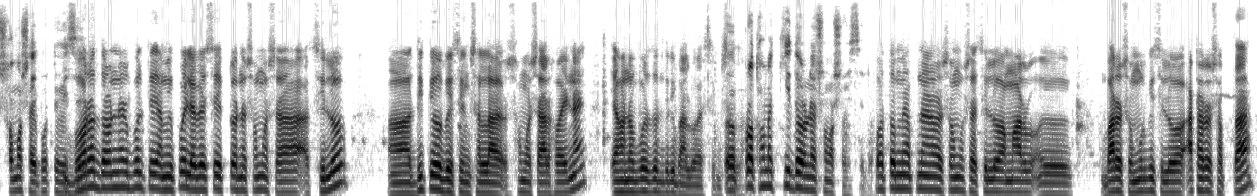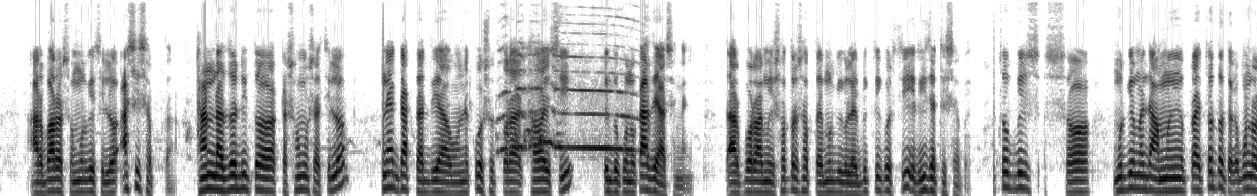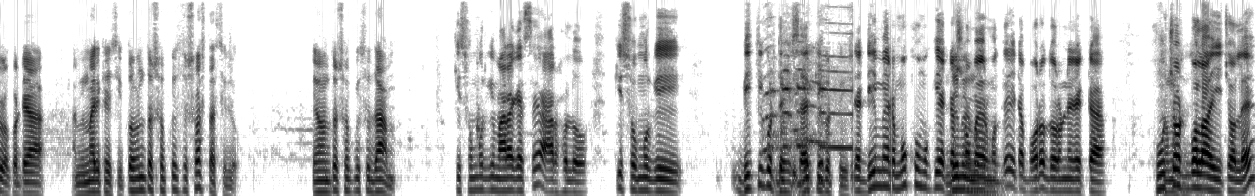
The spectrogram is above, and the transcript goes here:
সমস্যায় পড়তে হয়েছে। বড় ধরনের বলতে আমি পয়লা বেশে একটু অনেক সমস্যা ছিল। দ্বিতীয় বেশে ইনশাল্লাহ সমস্যা আর হয় নাই। এখনও পর্যন্ত ভালো আছি। প্রথমে কি ধরনের সমস্যা হয়েছিল? প্রথমে আপনার সমস্যা ছিল আমার বারোশো মুরগি ছিল আঠারো সপ্তাহ আর বারোশো মুরগি ছিল আশি সপ্তাহ। ঠান্ডা জনিত একটা সমস্যা ছিল। অনেক ডাক্তার দিয়া অনেক ওষুধ করা খাওয়াইছি কিন্তু কোনো কাজে আসে নাই। তারপর আমি সতেরো সপ্তাহে মুরগিগুলো বিক্রি করছি রিজার্ট হিসাবে। চব্বিশশো মুরগির মধ্যে আমি প্রায় চোদ্দ থেকে পনেরো লক্ষ টাকা আমি মারি খাইছি। তখন তো সব কিছু সস্তা ছিল। এখন তো সব কিছু দাম। কিছু মুরগি মারা গেছে আর হলো কিছু মুরগি বিক্রি করতে হয়েছে আর কি। করতে হয়েছে। ডিমের মুখোমুখি একটা সময়ের মধ্যে এটা বড় ধরনের একটা হুঁচট বলাই চলে।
